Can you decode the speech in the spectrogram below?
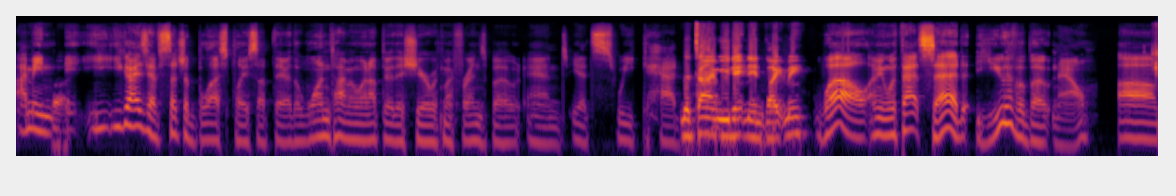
I mean, but. you guys have such a blessed place up there. The one time I went up there this year with my friend's boat, and it's we had the time you didn't invite me. Well, I mean, with that said, you have a boat now. Um,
